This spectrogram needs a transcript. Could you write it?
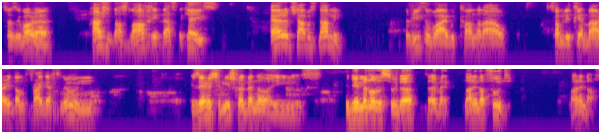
Says Gemara, if that's the case, Erev Shabbos Nami. The reason why we can't allow somebody to get married on Friday afternoon is there should be Yishchad Ben You'd be in the middle of the Suda, not enough food. Not enough.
